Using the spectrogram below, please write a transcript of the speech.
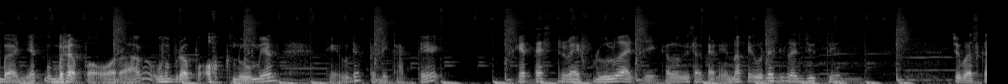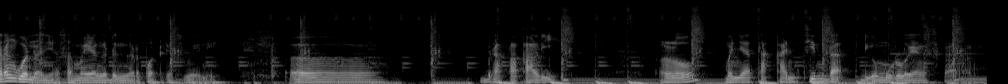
banyak beberapa orang beberapa oknum yang kayak udah PDKT kayak test drive dulu aja. Kalau misalkan enak ya udah dilanjutin. Coba sekarang gue nanya sama yang ngedenger podcast gue ini. Uh, berapa kali lo menyatakan cinta di umur lo yang sekarang?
